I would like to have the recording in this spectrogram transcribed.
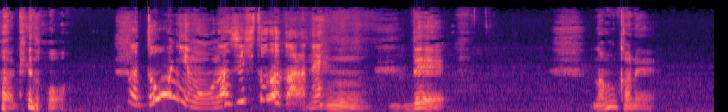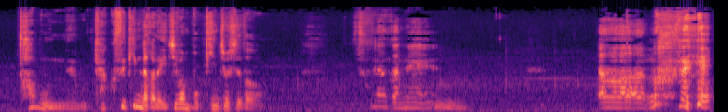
まあけどまあ、どうにも同じ人だからうね。ん。で、なんかね、多分ね、客席の中で一番僕緊張してたの。なんかねう、ん。あのね、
